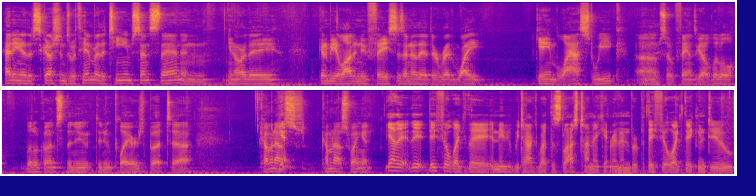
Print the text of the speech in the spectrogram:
had any other discussions with him or the team since then? And you know, are they going to be a lot of new faces? I know they had their red white game last week, um, mm-hmm. so fans got a little little glimpse of the new the new players, but uh, coming out. Yeah. Coming out swinging. Yeah, they, they, they feel like they, and maybe we talked about this last time, I can't remember, but they feel like they can do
